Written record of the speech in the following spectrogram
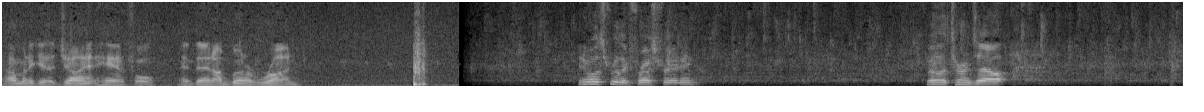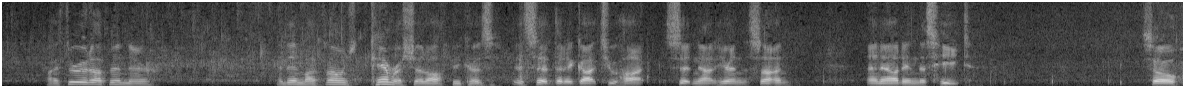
I'm going to get a giant handful and then I'm going to run. You know what's really frustrating? Well, it turns out I threw it up in there and then my phone camera shut off because it said that it got too hot sitting out here in the sun and out in this heat. So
